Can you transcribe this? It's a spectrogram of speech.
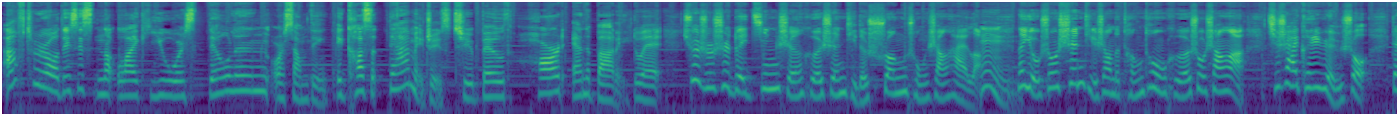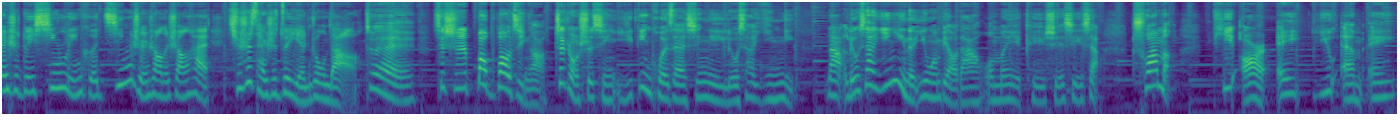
After all, this is not like you were stolen or something. It caused damages to both heart and body. 对，确实是对精神和身体的双重伤害了。嗯，那有时候身体上的 疼痛和受伤啊，其实还可以忍受，但是对心灵和精神上的伤害，其实才是最严重的。对，其实报不报警啊，这种事情一定会在心里留下阴影。那留下阴影的英文表达，我们也可以学习一下 trauma。T R A U M A.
